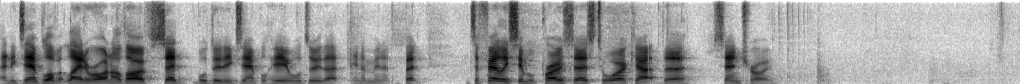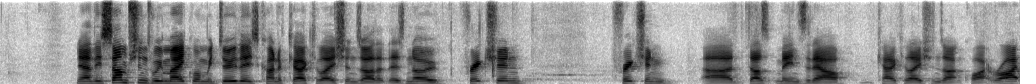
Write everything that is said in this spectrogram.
an example of it later on, although I've said we'll do the example here, we'll do that in a minute. But it's a fairly simple process to work out the centroid. Now the assumptions we make when we do these kind of calculations are that there's no friction. Friction uh, does, means that our calculations aren't quite right.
